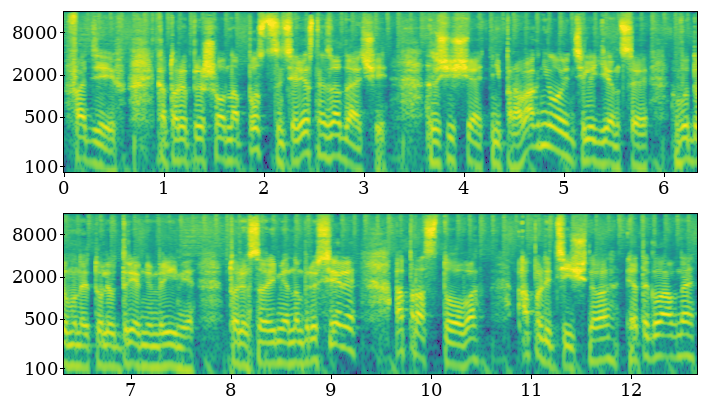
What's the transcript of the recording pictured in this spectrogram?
Фадеев, который пришел на пост с интересной задачей – защищать не права гнилой интеллигенции, выдуманной то ли в Древнем Риме, то ли в современном Брюсселе, а простого, аполитичного, это главное,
